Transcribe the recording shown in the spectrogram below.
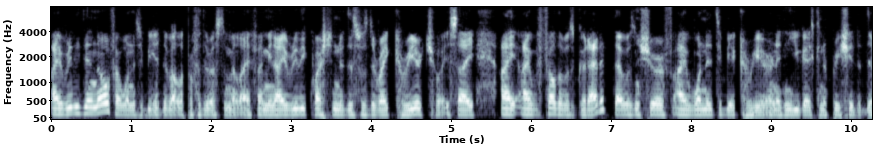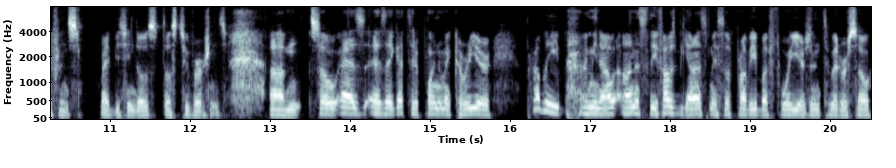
I really didn't know if I wanted to be a developer for the rest of my life. I mean, I really questioned if this was the right career choice. I, I, I felt I was good at it. I wasn't sure if I wanted to be a career, and I think you guys can appreciate the difference right between those those two versions. Um, so as as I got to the point in my career probably i mean I, honestly if i was being honest myself probably about four years into it or so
